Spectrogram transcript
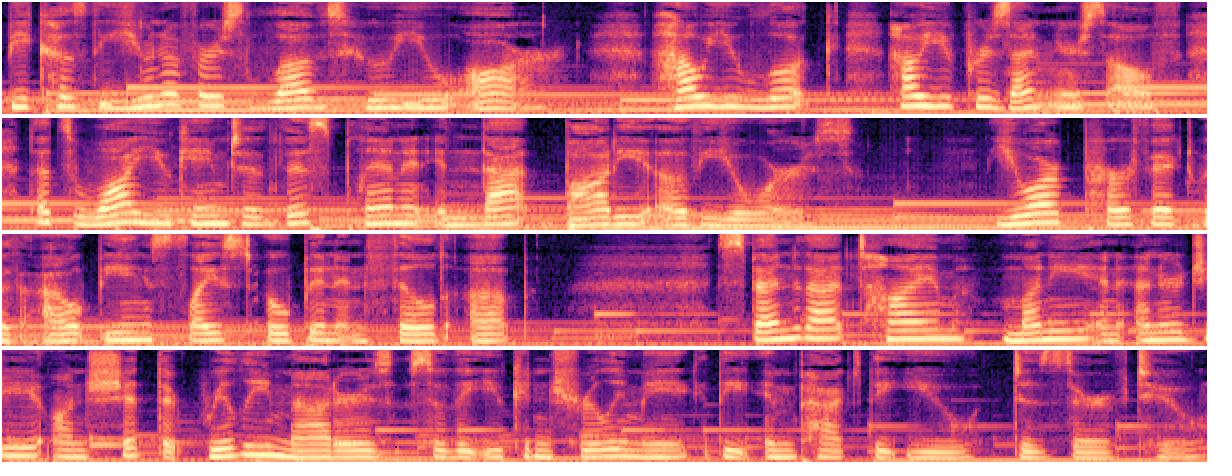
because the universe loves who you are, how you look, how you present yourself. That's why you came to this planet in that body of yours. You are perfect without being sliced open and filled up. Spend that time, money, and energy on shit that really matters so that you can truly make the impact that you deserve to.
